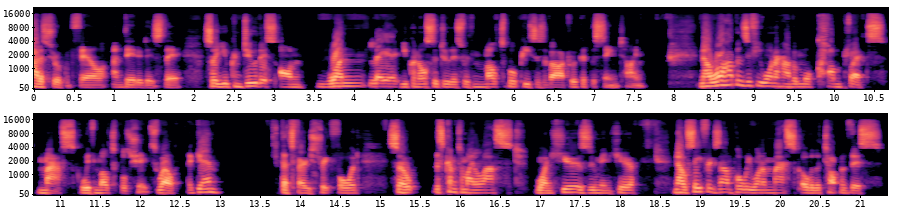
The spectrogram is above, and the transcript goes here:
add a stroke and fill, and there it is there. So you can do this on one layer. You can also do this with multiple pieces of artwork at the same time. Now, what happens if you want to have a more complex mask with multiple shapes? Well, again, that's very straightforward. So let's come to my last one here, zoom in here. Now, say, for example, we want to mask over the top of this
